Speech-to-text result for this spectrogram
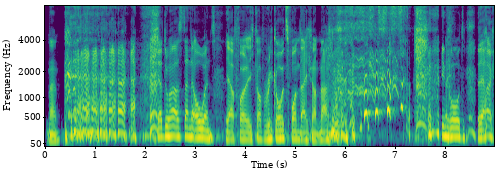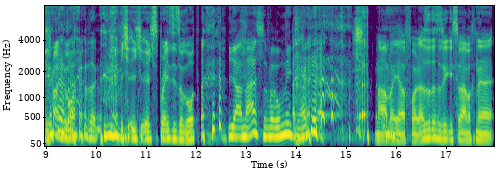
Nein. Ja, du hast deine Owens Ja, voll. Ich kaufe Rick Owens von Deichmann. Na, in Rot. ja, genau. in Rot. Ich, ich, ich spray sie so rot. Ja, nice. Warum nicht? Ja. Na, aber ja, voll. Also das ist wirklich so einfach eine,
